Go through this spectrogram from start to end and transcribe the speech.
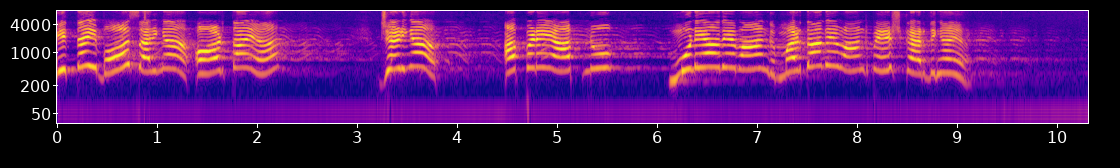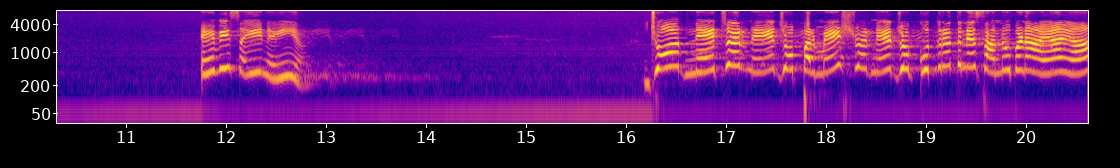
ਇਦਾਂ ਹੀ ਬਹੁਤ ਸਾਰੀਆਂ ਔਰਤਾਂ ਆ, ਜਿਹੜੀਆਂ ਆਪਣੇ ਆਪ ਨੂੰ ਮੁੰਡਿਆਂ ਦੇ ਵਾਂਗ, ਮਰਦਾਂ ਦੇ ਵਾਂਗ ਪੇਸ਼ ਕਰਦੀਆਂ ਆ। ਇਹ ਵੀ ਸਹੀ ਨਹੀਂ ਆ। ਜੋ ਨੇਚਰ ਨੇ, ਜੋ ਪਰਮੇਸ਼ਵਰ ਨੇ, ਜੋ ਕੁਦਰਤ ਨੇ ਸਾਨੂੰ ਬਣਾਇਆ ਆ,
